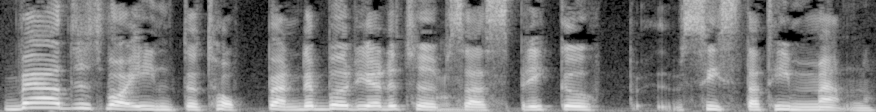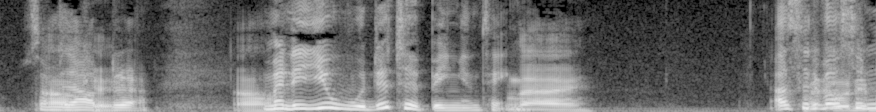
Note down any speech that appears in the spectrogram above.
Vädret var inte toppen. Det började typ så här spricka upp sista timmen som vi Okej. hade det. Ja. Men det gjorde typ ingenting. Nej. Alltså det Men- var så det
